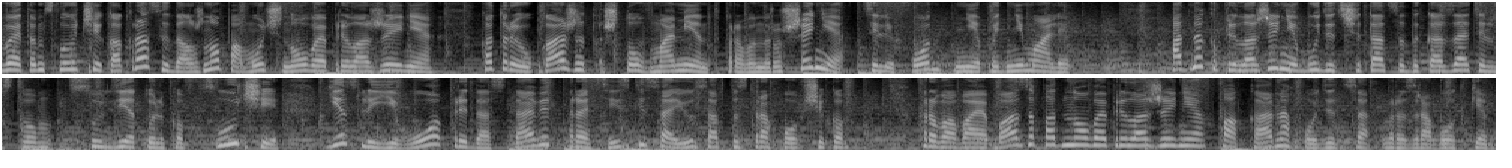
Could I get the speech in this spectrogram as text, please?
В этом случае как раз и должно помочь новое приложение, которое укажет, что в момент правонарушения телефон не поднимали. Однако приложение будет считаться доказательством в суде только в случае, если его предоставит Российский союз автостраховщиков. Правовая база под новое приложение пока находится в разработке.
